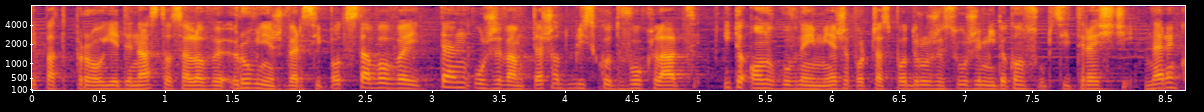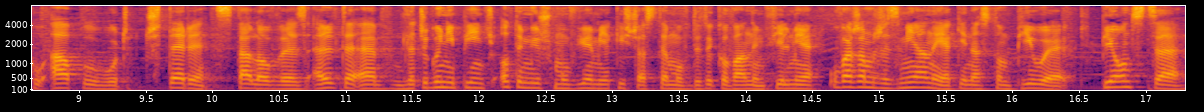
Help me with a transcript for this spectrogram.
iPad Pro 11-calowy, również w wersji podstawowej. Ten używam też od blisko dwóch lat i to on w głównej mierze podczas podróży służy mi do konsumpcji treści. Na rynku Apple Watch 4 stalowe z LTE, dlaczego nie 5? O tym już mówiłem jakiś czas temu w dedykowanym filmie. Uważam, że zmiany jakie nastąpiły w piątce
